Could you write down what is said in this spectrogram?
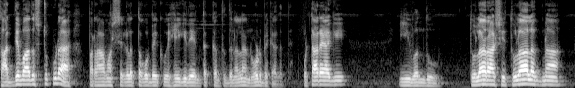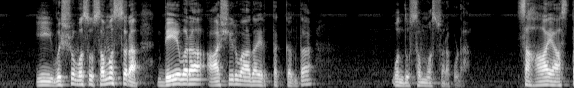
ಸಾಧ್ಯವಾದಷ್ಟು ಕೂಡ ಪರಾಮರ್ಶೆಗಳು ತಗೋಬೇಕು ಹೇಗಿದೆ ಅಂತಕ್ಕಂಥದ್ದನ್ನೆಲ್ಲ ನೋಡಬೇಕಾಗತ್ತೆ. ಒಟ್ಟಾರೆಯಾಗಿ ಈ ಒಂದು ತುಲಾರಾಶಿ ತುಲಾಲಗ್ನ ಈ ವಿಶ್ವವಸು ಸಂವತ್ಸರ ದೇವರ ಆಶೀರ್ವಾದ ಇರತಕ್ಕಂಥ ಒಂದು ಸಂವತ್ಸರ ಕೂಡ. ಸಹಾಯ ಹಸ್ತ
